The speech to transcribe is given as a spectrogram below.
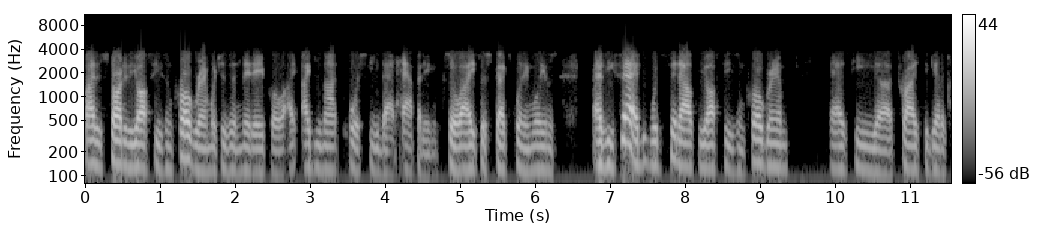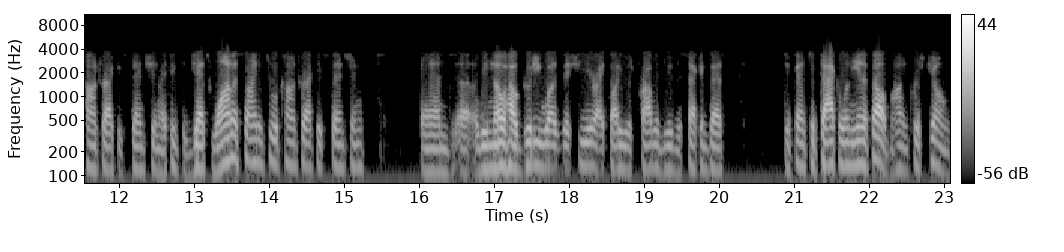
by the start of the offseason program, which is in mid-April. I, I do not foresee that happening. So I suspect Quinnen Williams, as he said, would sit out the offseason program as he uh, tries to get a contract extension. I think the Jets want to sign him to a contract extension and uh, we know how good he was this year. I thought he was probably the second best defensive tackle in the NFL behind Chris Jones.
